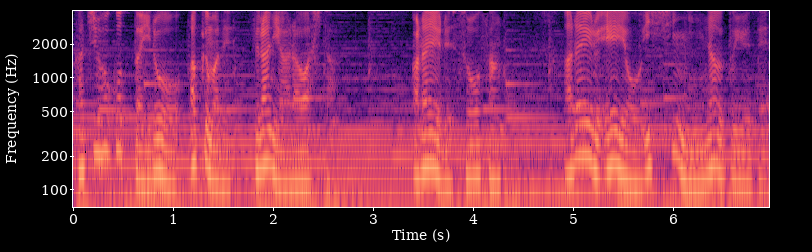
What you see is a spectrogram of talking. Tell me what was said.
勝ち誇った色をあくまで面に表した。あらゆる称賛あらゆる栄誉を一身に担うというて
